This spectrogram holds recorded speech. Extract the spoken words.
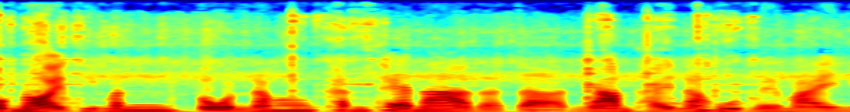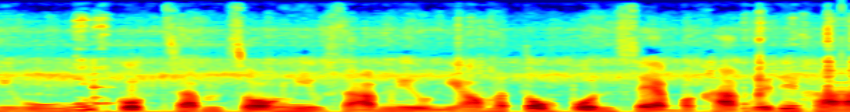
กบหน่อยที่มันโตนน้ำคันแท่หน้าจ้าย่ามไทยหน้าหูดใหม่ๆนี่โอ้กบซ้ำสองนิ้วสามนิ้วนี่เอามาต้มปนแซ่บบักคักเลยเด้ค่ะ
